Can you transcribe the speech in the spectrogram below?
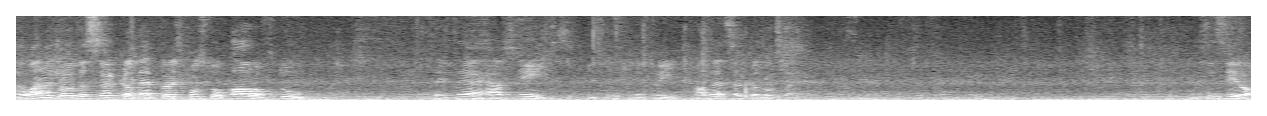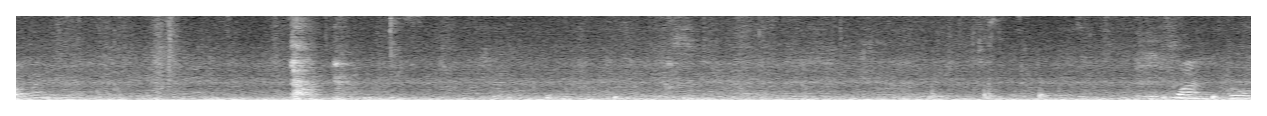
I want to draw the circle that corresponds to a power of 2. So say I have 8 is 2 to the 3. How that circle looks like. This is 0. One, two,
